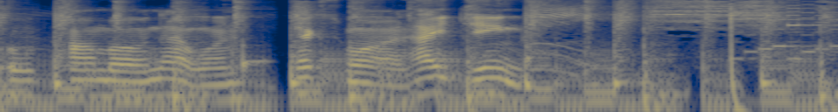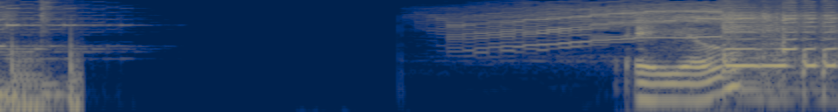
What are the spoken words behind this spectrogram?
Cool combo on that one. Next one. Hijinx. Hey yo.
